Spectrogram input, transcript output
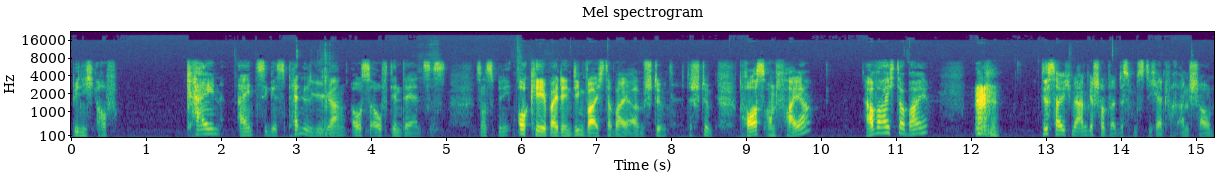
bin ich auf kein einziges Panel gegangen, außer auf den Dances. Sonst bin ich. Okay, bei den Ding war ich dabei, ähm, stimmt, das stimmt. Pause on Fire, da war ich dabei. Das habe ich mir angeschaut, weil das musste ich einfach anschauen.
